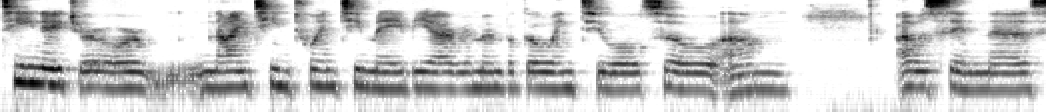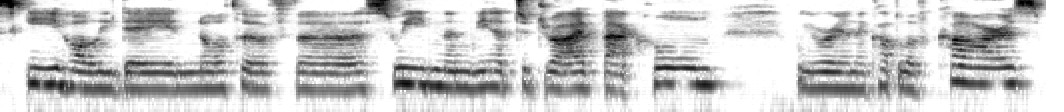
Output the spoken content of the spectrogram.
teenager or 19, 20 maybe, I remember going to also. Um, I was in a ski holiday in north of uh, Sweden, and we had to drive back home. We were in a couple of cars,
